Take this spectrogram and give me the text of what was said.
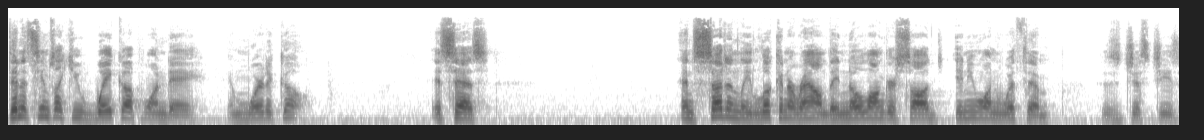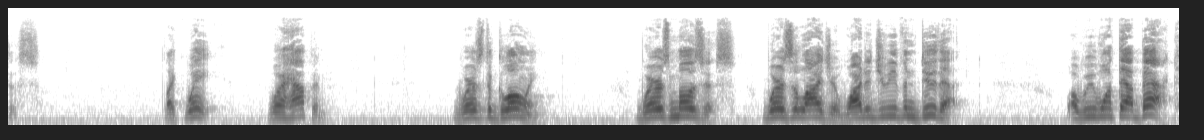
Then it seems like you wake up one day and where'd it go? It says, and suddenly looking around, they no longer saw anyone with them. It was just Jesus. Like, wait, what happened? Where's the glowing? Where's Moses? Where's Elijah? Why did you even do that? Well, we want that back.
